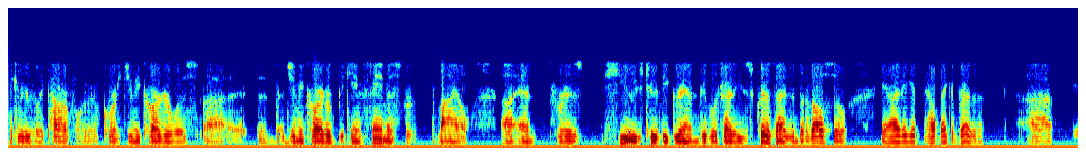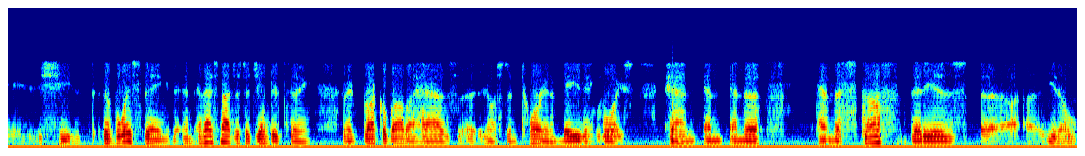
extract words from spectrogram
it can be really powerful. Of course, Jimmy Carter was uh, Jimmy Carter became famous for Smile uh, and for his huge toothy grin. People would try to use to criticize him, but it also, you know, I think it helped make him president. Uh, she, the voice thing, and, and that's not just a gendered thing. I mean, Barack Obama has, uh, you know, a stentorian, amazing voice, and and and the and the stuff that is, uh, you know,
